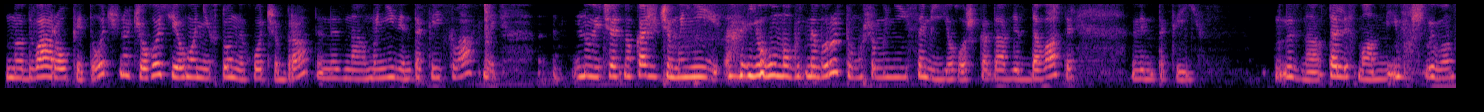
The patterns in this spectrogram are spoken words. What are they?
ну, два роки точно. Чогось його ніхто не хоче брати, не знаю. Мені він такий класний. Ну і чесно кажучи, мені його, мабуть, не беруть, тому що мені і самі його шкода віддавати. Він такий, не знаю, талісман мій, можливо.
